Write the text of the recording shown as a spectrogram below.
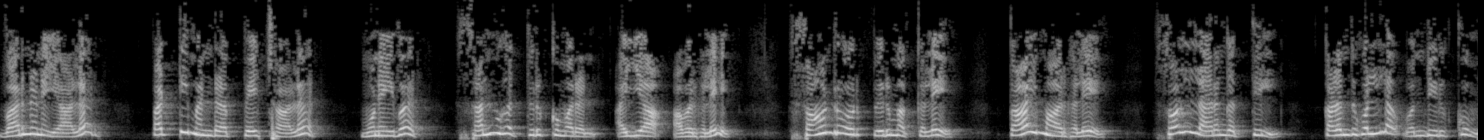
வர்ணனையாளர் பட்டிமன்ற பேச்சாளர் முனைவர் சண்முக திருக்குமரன் ஐயா அவர்களே சான்றோர் பெருமக்களே தாய்மார்களே சொல்லரங்கத்தில் கலந்து கொள்ள வந்திருக்கும்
